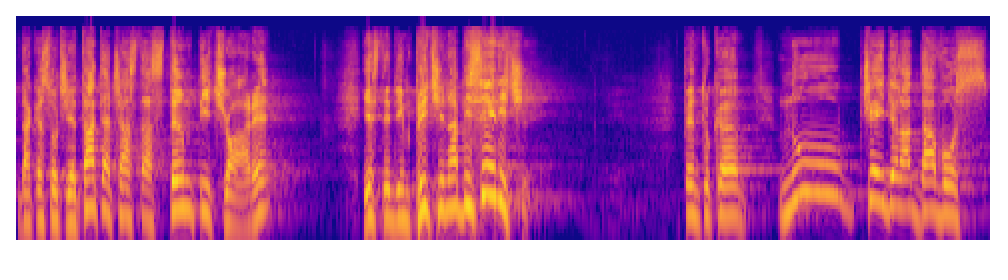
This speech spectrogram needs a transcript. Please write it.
dacă societatea aceasta stă în picioare, este din pricina bisericii. Pentru că nu cei de la Davos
